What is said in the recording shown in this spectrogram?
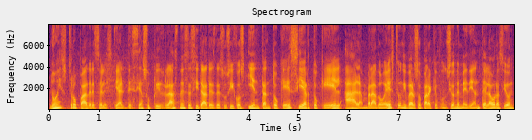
Nuestro Padre Celestial desea suplir las necesidades de sus hijos y en tanto que es cierto que Él ha alambrado este universo para que funcione mediante la oración,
